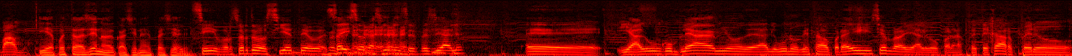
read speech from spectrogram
vamos. Y después estaba lleno de ocasiones especiales. Sí, por suerte hubo siete, seis ocasiones especiales. eh, y algún cumpleaños de alguno que estaba por ahí, siempre había algo para festejar, pero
